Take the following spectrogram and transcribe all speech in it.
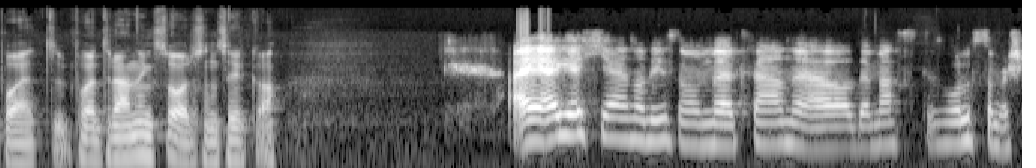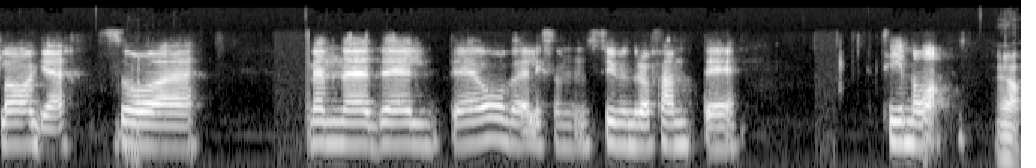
på et, på et treningsår, sånn cirka? Nei, Jeg er ikke en av de som trener av det mest voldsomme slaget. Så, eh, men eh, det, det, er over liksom 750 timer, da. Ja,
